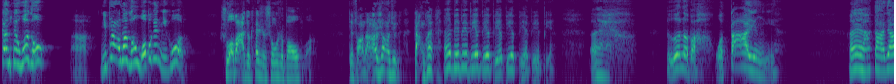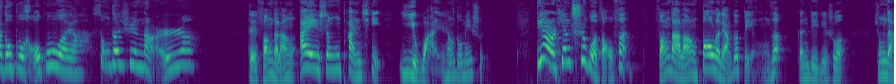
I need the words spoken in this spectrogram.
干脆我走啊！你不让他走，我不跟你过了。说罢就开始收拾包袱。这房大郎上去，赶快！哎，别别别别别别别别别！哎呀，得了吧，我答应你。哎呀，大家都不好过呀，送他去哪儿啊？这房大郎唉声叹气，一晚上都没睡。第二天吃过早饭，房大郎包了两个饼子，跟弟弟说：“兄弟，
